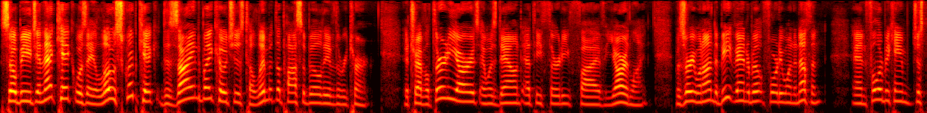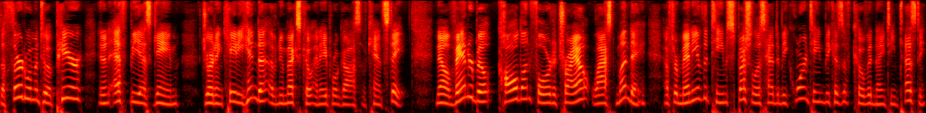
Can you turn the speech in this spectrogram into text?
So, Beach, and that kick was a low squib kick designed by coaches to limit the possibility of the return. It traveled 30 yards and was downed at the 35 yard line. Missouri went on to beat Vanderbilt 41 to nothing, and Fuller became just the third woman to appear in an FBS game, joining Katie Hnida of New Mexico and April Goss of Kent State. Now, Vanderbilt called on Fuller to try out last Monday after many of the team's specialists had to be quarantined because of COVID 19 testing.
